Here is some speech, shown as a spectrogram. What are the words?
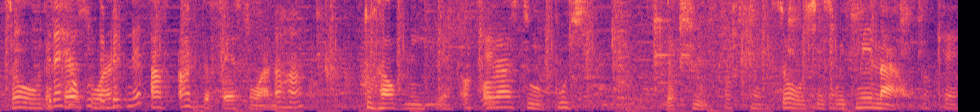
So the help first the one, business? I've asked the first one Uh-huh. to help me here Okay. for us to push the. Okay. So she's with me now Okay.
